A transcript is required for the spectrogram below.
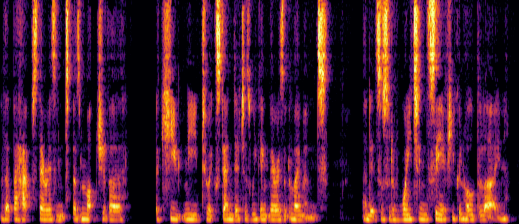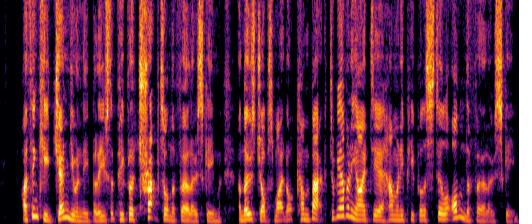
that perhaps there isn't as much of a acute need to extend it as we think there is at the moment. And it's a sort of wait and see if you can hold the line. I think he genuinely believes that people are trapped on the furlough scheme and those jobs might not come back. Do we have any idea how many people are still on the furlough scheme?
